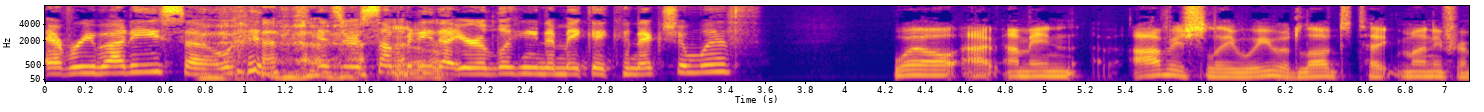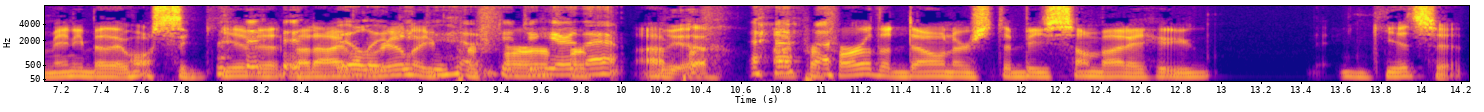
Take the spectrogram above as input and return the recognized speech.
everybody? So is there somebody yeah. that you're looking to make a connection with? Well, I, I, mean, obviously, we would love to take money from anybody that wants to give it, but I really did you, prefer. Did you hear for, that? I, yeah. I, prefer the donors to be somebody who gets it,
